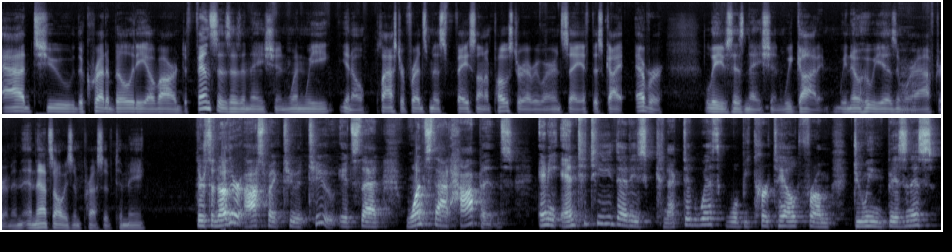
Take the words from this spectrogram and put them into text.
add to the credibility of our defenses as a nation when we, you know, plaster Fred Smith's face on a poster everywhere and say, if this guy ever leaves his nation, we got him. We know who he is and we're mm-hmm. after him. And, and that's always impressive to me. There's another aspect to it too. It's that once that happens, any entity that is connected with will be curtailed from doing business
